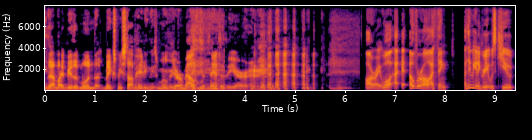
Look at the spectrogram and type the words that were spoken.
That might be the one that makes me stop hating these movies. your mouth to Santa's ear All right. Well, I, overall, I think I think we can agree it was cute.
